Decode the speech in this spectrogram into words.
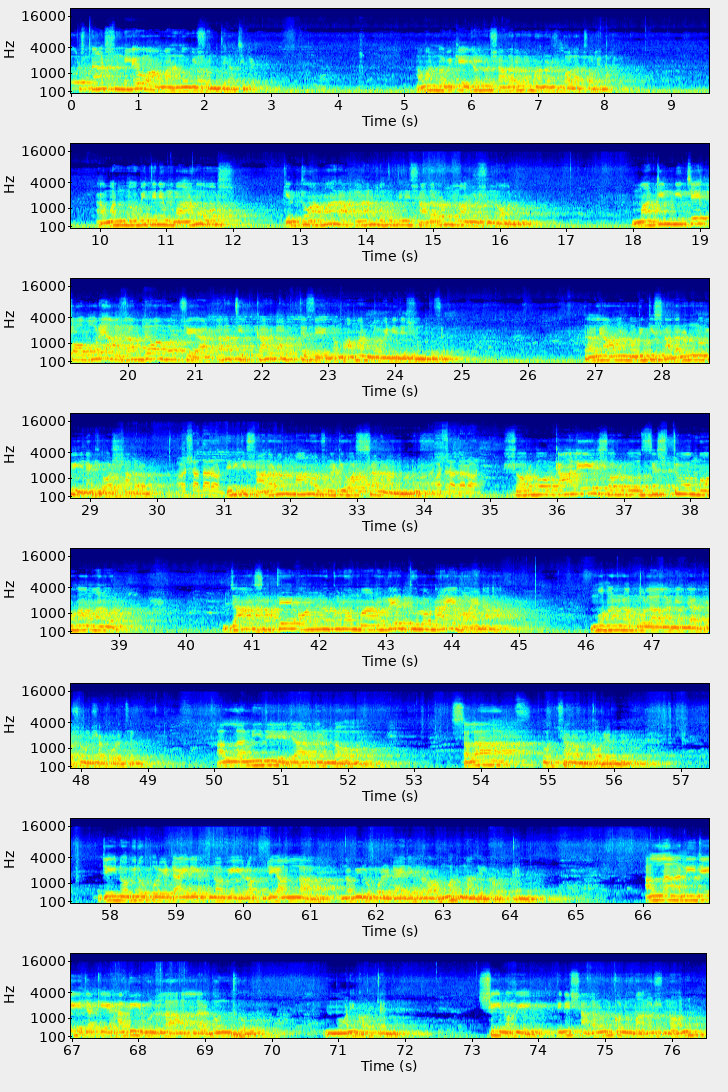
না শুনলেও আমার নবী শুনতে আছিলেন আমার নবীকে এই জন্য সাধারণ মানুষ বলা চলে না। আমার নবী তিনি মানুষ, কিন্তু আমার, আপনার মতো তিনি সাধারণ মানুষ নন। মাটির নিচে কবরে আজাব দেওয়া হচ্ছে আর তারা চিৎকার করতেছে আমার নবী নিজে শুনতেছে। তাহলে আমার নবী কি সাধারণ নবী নাকি অসাধারণ? অসাধারণ। তিনি কি সাধারণ মানুষ নাকি অসাধারণ মানুষ? অসাধারণ। সর্বকালের সর্বশ্রেষ্ঠ মহামানব যার সাথে অন্য কোনো মানবের তুলনাই হয় না। মহান রব্বুল আলমিন যার প্রশংসা করেছেন আল্লাহ নিজে যার জন্য সালাত উচ্চারণ করেন। যেই নবীর উপরে ডাইরেক্ট নবী যে আল্লাহ নবীর উপরে ডাইরেক্ট রহমত নাজিল করতেন। আল্লাহ নিজে যাকে হাবিবুল্লাহ, আল্লাহর বন্ধু মনে করতেন। সেই নবী তিনি সাধারণ কোনো মানুষ নন।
